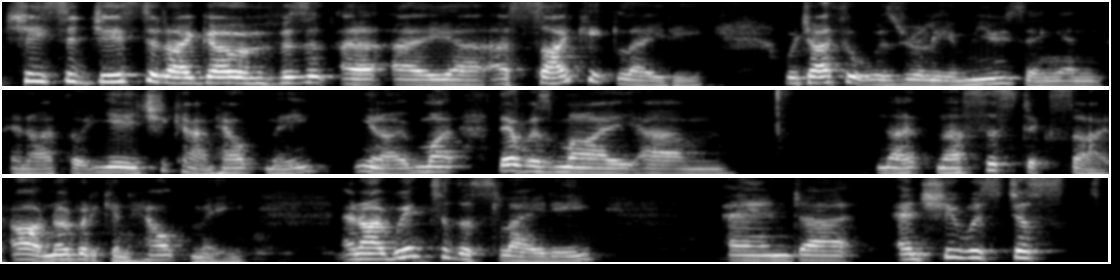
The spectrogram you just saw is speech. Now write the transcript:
she suggested I go and visit a, a, a psychic lady, which I thought was really amusing, and and I thought yeah she can't help me, you know my that was my um, narcissistic side. Oh nobody can help me, and I went to this lady, and uh, and she was just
